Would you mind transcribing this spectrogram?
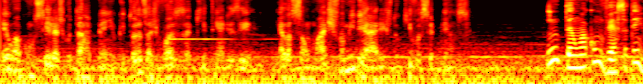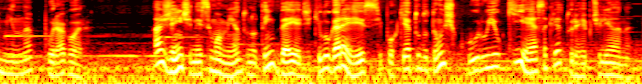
Eu aconselho a escutar bem o que todas as vozes aqui têm a dizer. Elas são mais familiares do que você pensa. Então a conversa termina por agora. A gente, nesse momento, não tem ideia de que lugar é esse, porque é tudo tão escuro e o que é essa criatura reptiliana.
